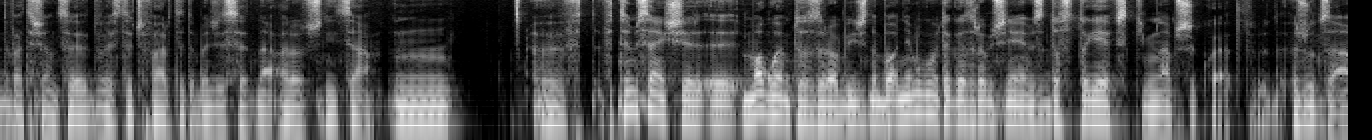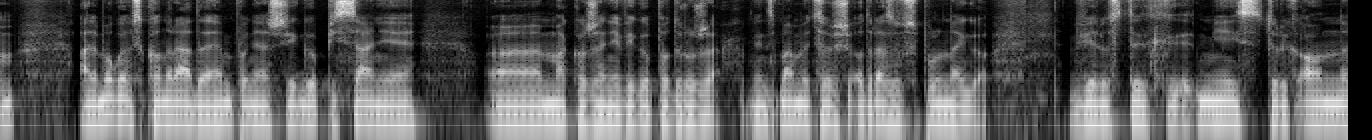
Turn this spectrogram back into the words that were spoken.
2024 e, to będzie setna rocznica. Mm, w, w, tym sensie y, mogłem to zrobić, no bo nie mógłbym tego zrobić, nie wiem, z Dostojewskim na przykład, rzucam, ale mogłem z Konradem, ponieważ jego pisanie e, ma korzenie w jego podróżach, więc mamy coś od razu wspólnego wielu z tych miejsc, w których on e,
